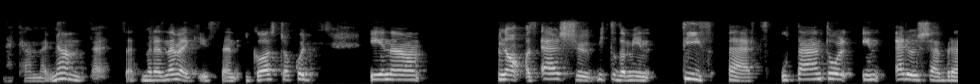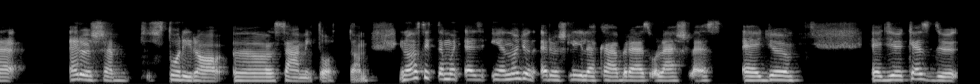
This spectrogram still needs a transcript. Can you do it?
nekem meg nem tetszett, mert ez nem egészen igaz, csak hogy én, na, az első, mit tudom én, tíz perc utántól én erősebbre erősebb sztorira ö, számítottam. Én azt hittem, hogy ez ilyen nagyon erős lélekábrázolás lesz, egy, ö, egy kezdő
